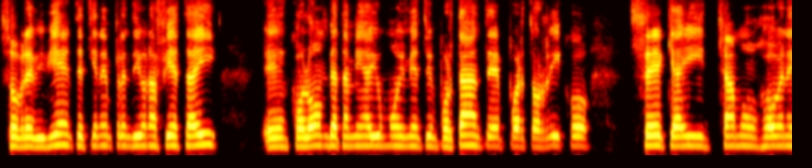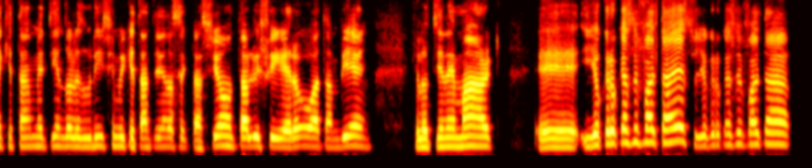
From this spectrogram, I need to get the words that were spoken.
sobrevivientes, tienen prendido una fiesta ahí. En Colombia también hay un movimiento importante, Puerto Rico, sé que hay chamos jóvenes que están metiéndole durísimo y que están teniendo aceptación, está Luis Figueroa también, que lo tiene Mark, eh, y yo creo que hace falta eso, yo creo que hace falta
